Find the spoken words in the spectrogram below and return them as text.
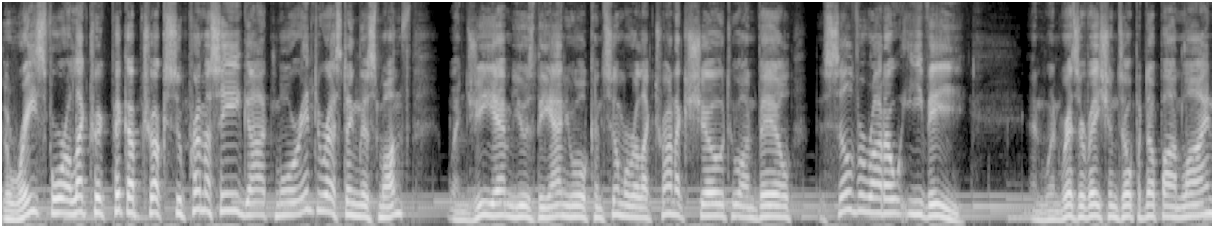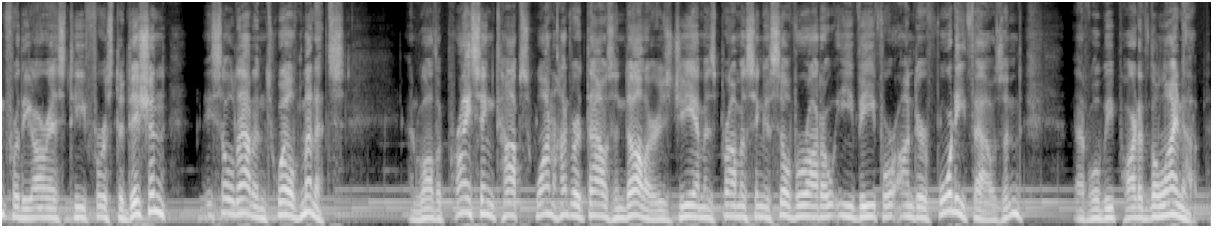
The race for electric pickup truck supremacy got more interesting this month when GM used the annual Consumer Electronics Show to unveil the Silverado EV. And when reservations opened up online for the RST First Edition, they sold out in 12 minutes. And while the pricing tops $100,000, GM is promising a Silverado EV for under $40,000 that will be part of the lineup.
